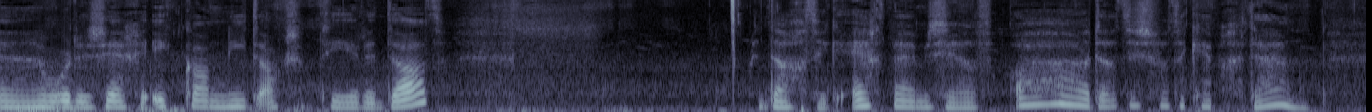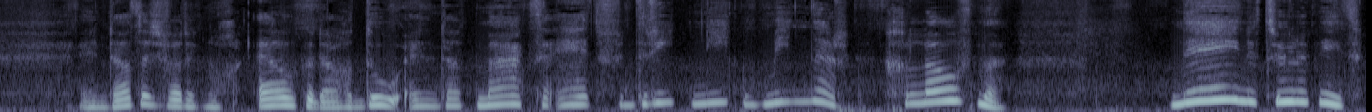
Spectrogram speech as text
uh, hoorde zeggen: Ik kan niet accepteren dat. Dacht ik echt bij mezelf: Oh, dat is wat ik heb gedaan. En dat is wat ik nog elke dag doe. En dat maakte het verdriet niet minder. Geloof me. Nee, natuurlijk niet.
